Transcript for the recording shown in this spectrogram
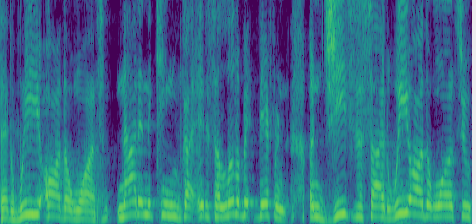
that we are the ones, not in the kingdom of God. It is a little bit different. On Jesus' side, we are the ones who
